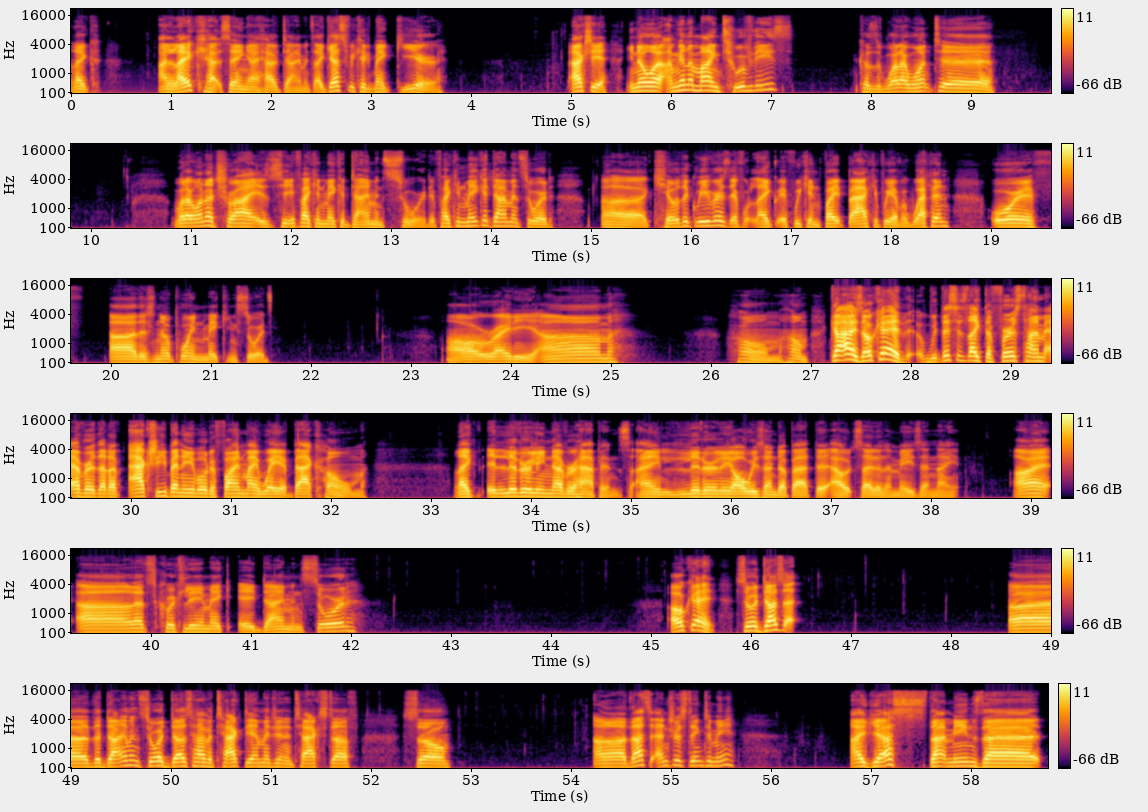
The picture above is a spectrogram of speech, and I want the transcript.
Like, I like saying I have diamonds. I guess we could make gear. Actually, you know what? I'm gonna mine two of these because what I want to what I want to try is see if I can make a diamond sword. If I can make a diamond sword, uh, kill the grievers. If like if we can fight back if we have a weapon, or if uh, there's no point in making swords. Alrighty, um, home, home, guys. Okay, th this is like the first time ever that I've actually been able to find my way back home. Like it literally never happens. I literally always end up at the outside of the maze at night. Alright, uh, let's quickly make a diamond sword. Okay, so it does... Uh, the diamond sword does have attack damage and attack stuff. So, uh, that's interesting to me. I guess that means that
